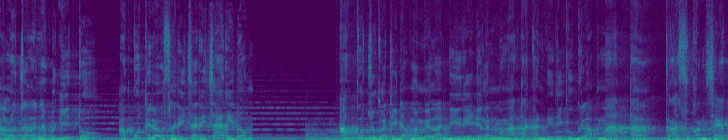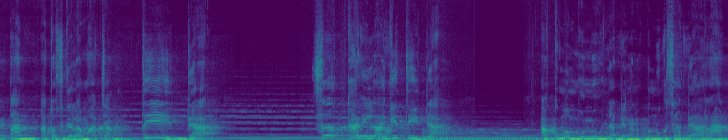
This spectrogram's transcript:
Kalau caranya begitu, aku tidak usah dicari-cari dong. Aku juga tidak membela diri dengan mengatakan diriku gelap mata, kerasukan setan, atau segala macam. Tidak. Sekali lagi tidak. Aku membunuhnya dengan penuh kesadaran.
